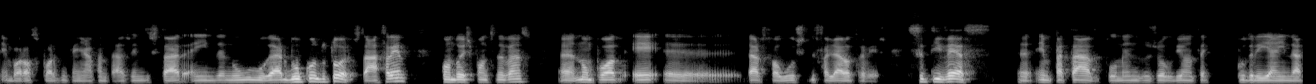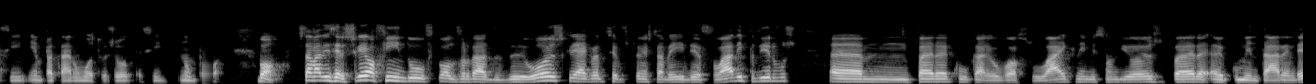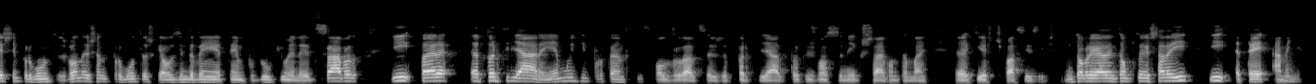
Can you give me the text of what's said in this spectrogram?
embora o Sporting tenha a vantagem de estar ainda no lugar do condutor, está à frente, com dois pontos de avanço, não pode é dar-se ao luxo de falhar outra vez. Se tivesse empatado, pelo menos o jogo de ontem, poderia ainda assim empatar um outro jogo, assim não pode. Bom, estava a dizer, cheguei ao fim do Futebol de Verdade de hoje, queria agradecer-vos por terem estado aí desse lado e pedir-vos um, para colocarem o vosso like na emissão de hoje, para uh, comentarem, deixem perguntas, vão deixando perguntas que elas ainda vêm a tempo do Q&A de sábado e para a partilharem. É muito importante que o Futebol de Verdade seja partilhado para que os vossos amigos saibam também uh, que este espaço existe. Muito obrigado então por terem estado aí e até amanhã.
